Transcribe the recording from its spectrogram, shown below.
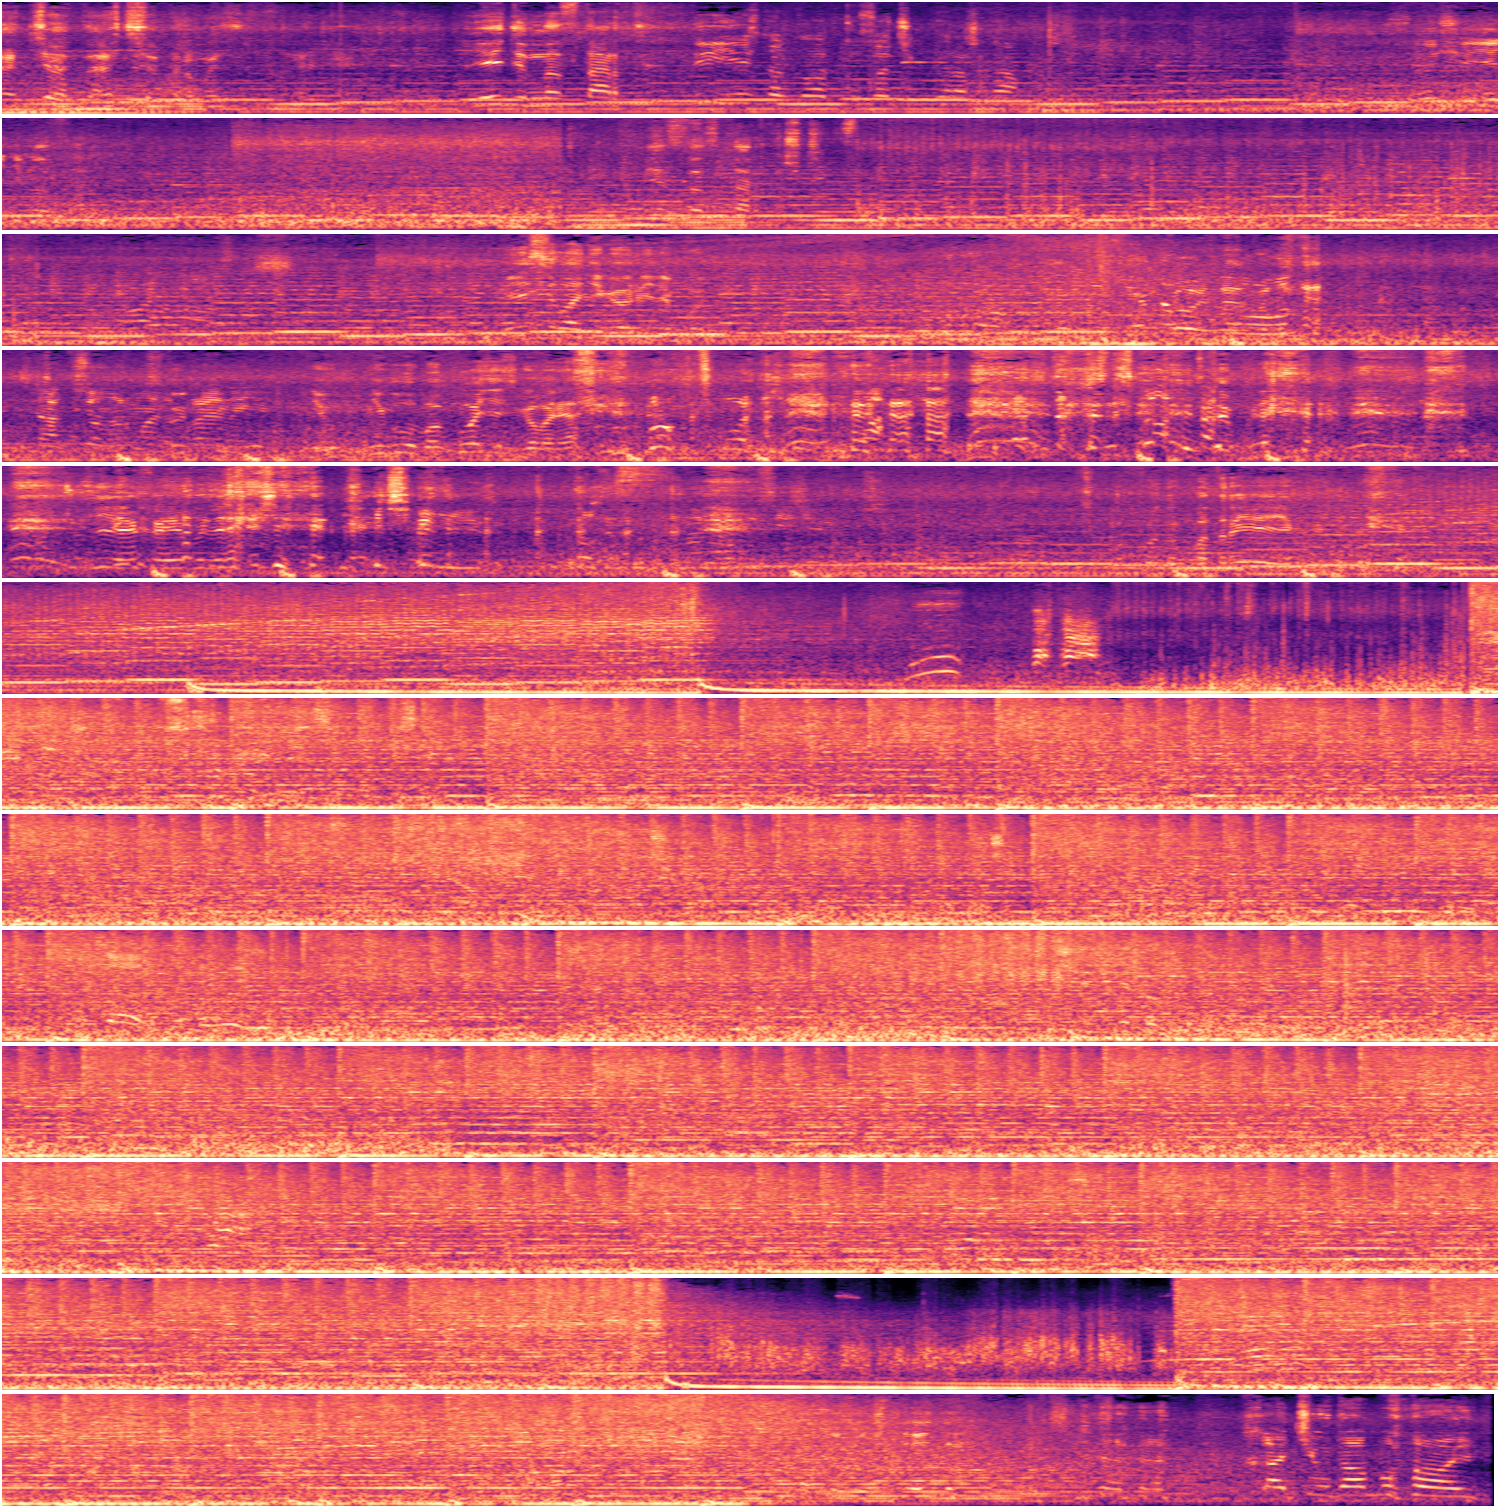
Да что, да что тормозить? Едем на старт. Ты есть только вот кусочек пирожка. Все еще едем на старт. Место старта штиф. Весело они говорили будет. Прикольно, бля. Так, все нормально, правильно. Не, не глубоко здесь говорят. 一緒にいる。Хочу домой.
